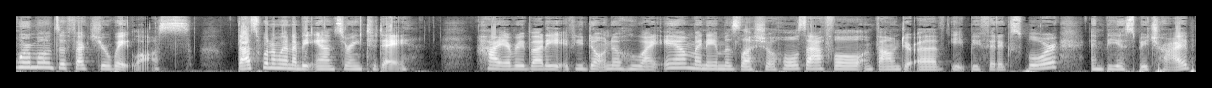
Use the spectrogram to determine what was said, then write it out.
hormones affect your weight loss? That's what I'm going to be answering today. Hi, everybody. If you don't know who I am, my name is Lesha Holzaffel. I'm founder of Eat Be Fit Explore and BSB Tribe.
